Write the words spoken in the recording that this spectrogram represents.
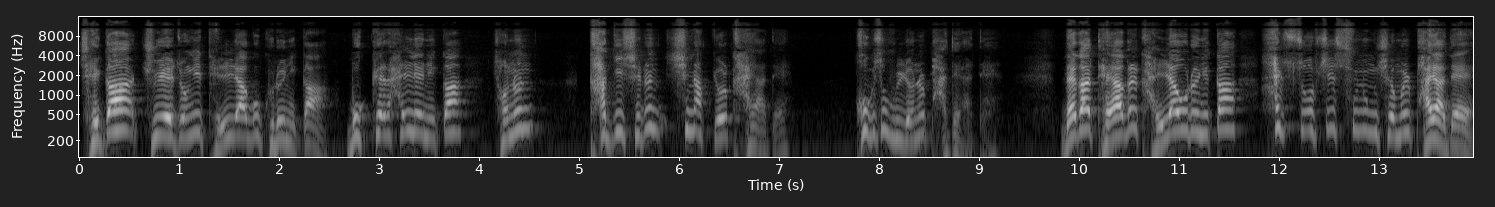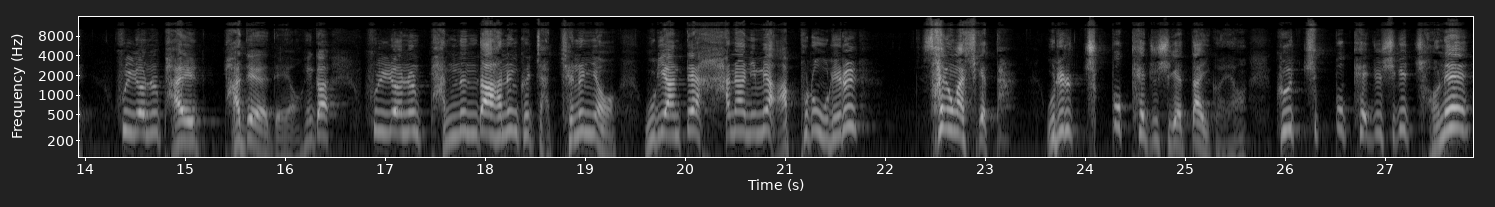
제가 주의 종이 되려고 그러니까 목회를 하려니까 저는 가기 싫은 신학교를 가야 돼. 거기서 훈련을 받아야 돼. 내가 대학을 가려고 그러니까 할 수 없이 수능 시험을 봐야 돼. 훈련을 받아야 돼요. 그러니까 훈련을 받는다 하는 그 자체는요. 우리한테 하나님이 앞으로 우리를 사용하시겠다. 우리를 축복해 주시겠다 이거예요. 그 축복해 주시기 전에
